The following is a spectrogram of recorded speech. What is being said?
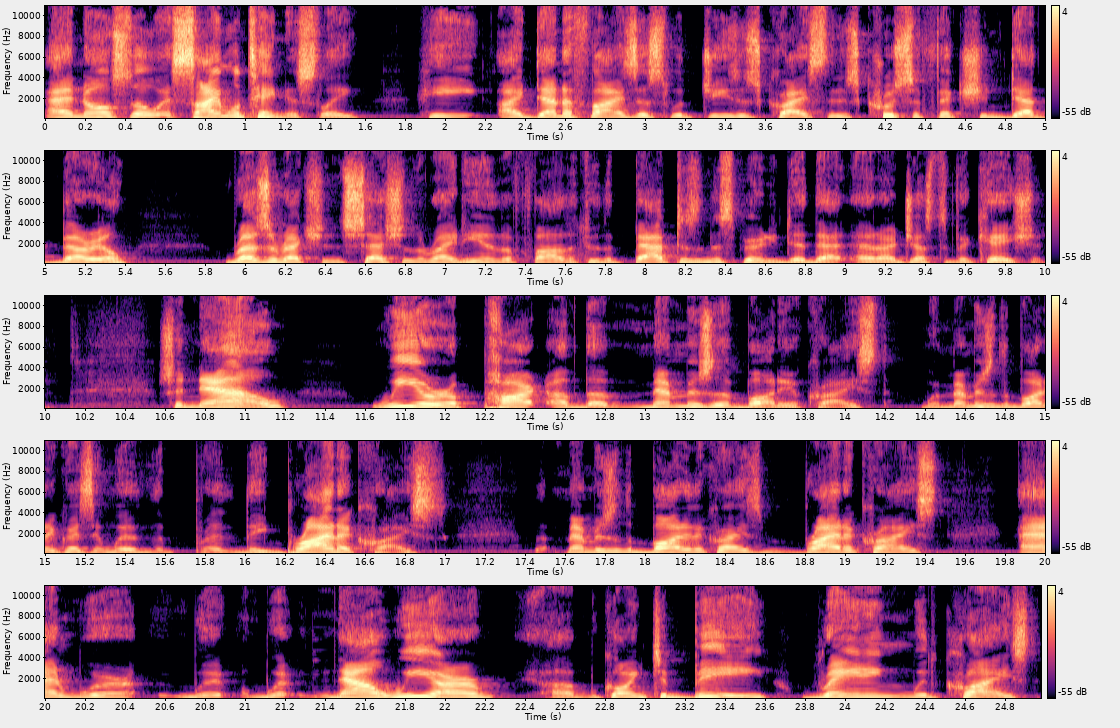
And also, simultaneously, he identifies us with Jesus Christ in his crucifixion, death, burial, resurrection, session, the right hand of the Father through the baptism of the Spirit. He did that at our justification. So now we are a part of the members of the body of Christ. We're members of the body of Christ, and we're the, the bride of Christ, members of the body of Christ, bride of Christ, and we're, we're, we're now we are uh, going to be reigning with Christ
